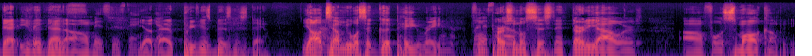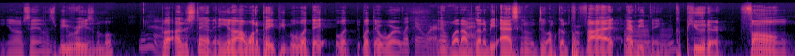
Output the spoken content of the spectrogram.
that either that um business day. yeah, that previous business day. Y'all tell me what's a good pay rate Yeah. for a us know. personal assistant, 30 hours uh, for a small company. You know what I'm saying? Let's be reasonable. Yeah. But understanding, you know, I want to pay people what they what what they're worth, What they're worth, and what I'm going to be asking them to do. I'm going to provide everything: computer, phone,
